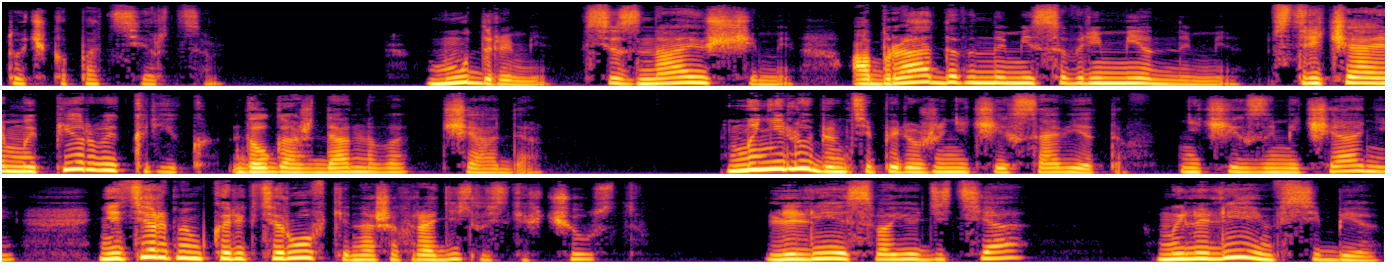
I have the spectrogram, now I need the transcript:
точка под сердцем. Мудрыми, всезнающими, обрадованными и современными, встречаем мы первый крик долгожданного чада. Мы не любим теперь уже ничьих советов, ничьих замечаний, не терпим корректировки наших родительских чувств. Лелея свое дитя, мы лелеем в себе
